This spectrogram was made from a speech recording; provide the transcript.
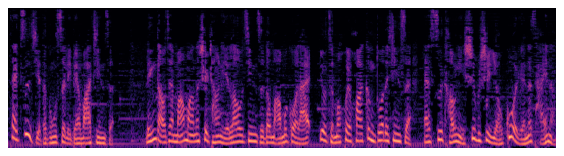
在自己的公司里边挖金子，领导在茫茫的市场里捞金子都忙不过来，又怎么会花更多的心思来思考你是不是有过人的才能？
